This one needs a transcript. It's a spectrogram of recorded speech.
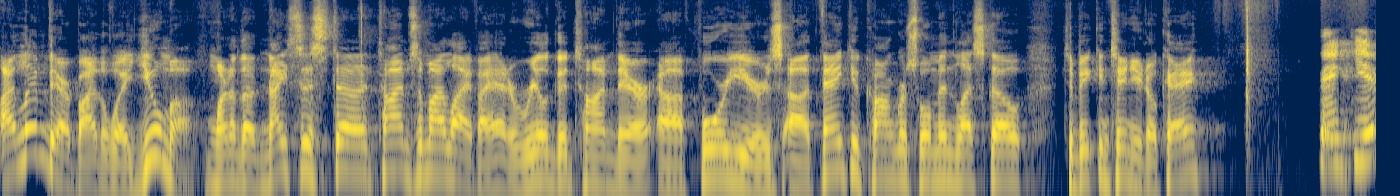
I lived there, by the way. Yuma, one of the nicest uh, times of my life. I had a real good time there, uh, four years. Uh, thank you, Congresswoman. Let's to be continued, okay? Thank you.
